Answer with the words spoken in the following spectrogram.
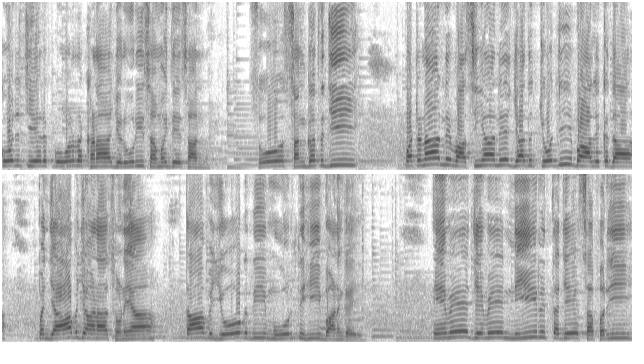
ਕੁਝ ਚਿਰ ਕੋਲ ਰੱਖਣਾ ਜ਼ਰੂਰੀ ਸਮਝਦੇ ਸਨ। ਸੋ ਸੰਗਤ ਜੀ ਪਟਨਾ ਨਿਵਾਸੀਆਂ ਨੇ ਜਦ ਚੋਜੀ ਬਾਲਕ ਦਾ ਪੰਜਾਬ ਜਾਣਾ ਸੁਣਿਆ, ਤਾਂ ਵਿਯੋਗ ਦੀ ਮੂਰਤ ਹੀ ਬਣ ਗਏ। ਐਵੇਂ ਜਿਵੇਂ ਨੀਰ ਤਜੇ ਸਫਰੀ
